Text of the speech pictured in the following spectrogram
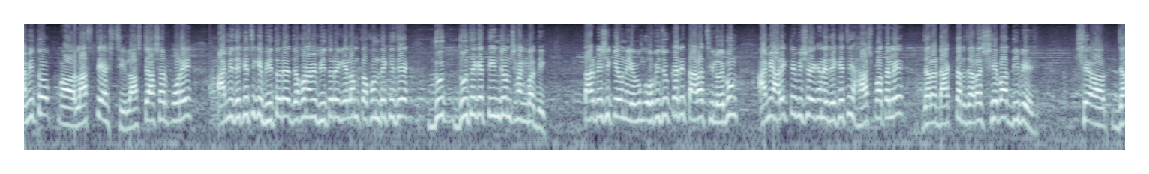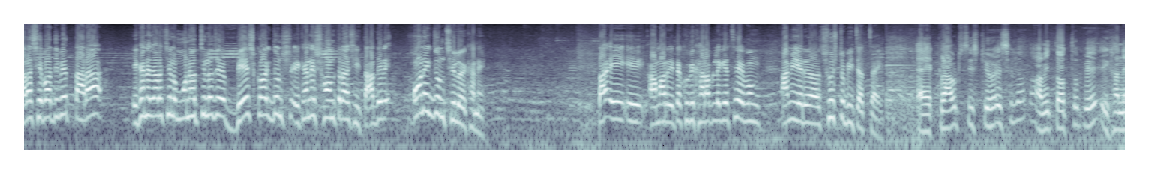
আমি তো লাস্টে আসছি। লাস্টে আসার পরে আমি দেখেছি কি, ভিতরে, যখন আমি ভিতরে গেলাম, তখন দেখি যে, দু দু থেকে তিনজন সাংবাদিক। তার বেশি কেউ নেই এবং অভিযোগকারী তারা ছিল। এবং আমি আরেকটা বিষয় এখানে দেখেছি, হাসপাতালে যারা ডাক্তার, যারা সেবা দিবে যারা সেবা দিবে, তারা এখানে যারা ছিল, মনে হচ্ছিল যে বেশ কয়েকজন এখানে সন্ত্রাসী, তাদের অনেকজন ছিল এখানে। তা এই আমার এটা খুবই খারাপ লেগেছে এবং আমি এর সুষ্ঠু বিচার চাই। ক্রাউড সৃষ্টি হয়েছিল, আমি তথ্য পেয়ে এখানে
